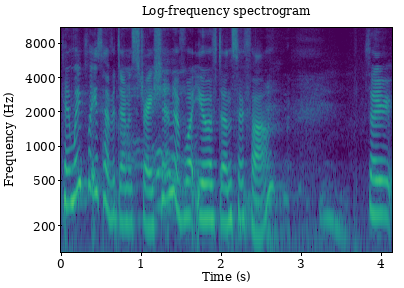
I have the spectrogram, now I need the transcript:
Can we please have a demonstration of what you have done so far? So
